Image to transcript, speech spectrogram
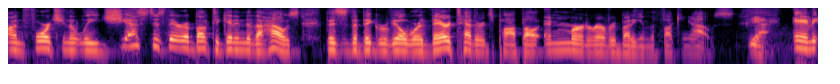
unfortunately, just as they're about to get into the house, this is the big reveal where their tethers pop out and murder everybody in the fucking house. yeah And,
